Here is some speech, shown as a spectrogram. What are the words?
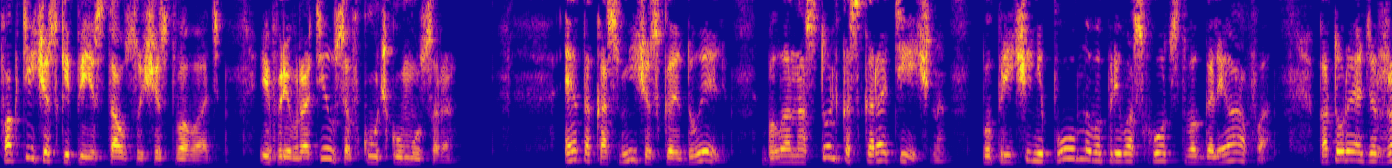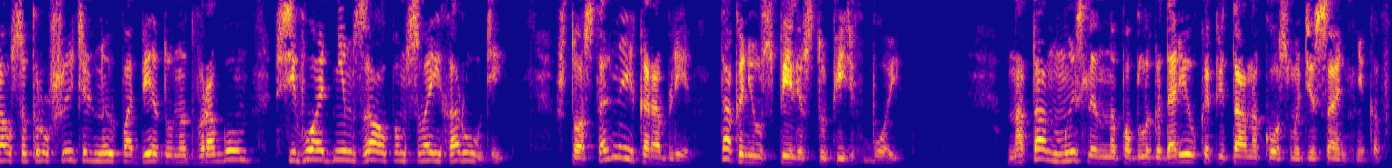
фактически перестал существовать и превратился в кучку мусора. Эта космическая дуэль была настолько скоротечна по причине полного превосходства Голиафа, который одержал сокрушительную победу над врагом всего одним залпом своих орудий, что остальные корабли так и не успели вступить в бой. Натан мысленно поблагодарил капитана космодесантников,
